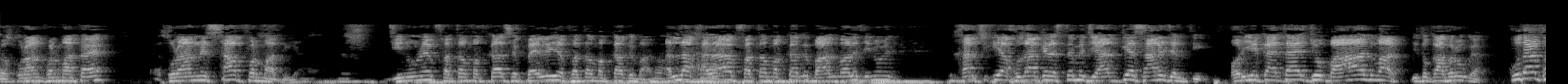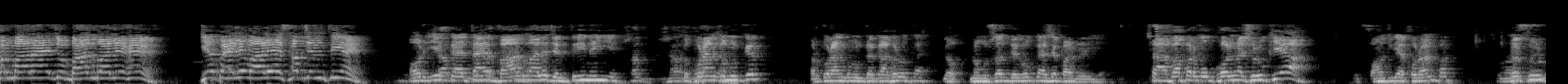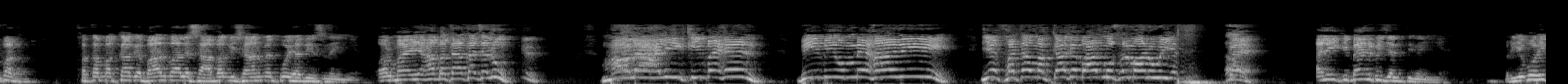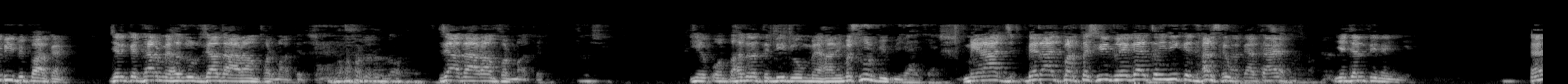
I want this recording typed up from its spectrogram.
جو قرآن فرماتا ہے قرآن نے صاف فرما دیا۔ جنہوں نے فتح مکہ سے پہلے یا فتح مکہ کے بعد۔ اللہ خلا فتح مکہ کے بعد والے جنہوں نے خرچ کیا خدا کے رستے میں جہاد کیا سارے جنتی اور یہ کہتا ہے جو بعد والے یہ تو کافر ہو گیا۔ خدا فرما رہا ہے جو بعد والے ہیں۔ یہ پہلے والے ہیں سب جنتی ہیں۔ اور یہ کہتا ہے بعد والے جنتی ہی نہیں ہے تو قرآن کا منکر اور قرآن کا منکر کافر ہوتا ہے۔ لو نوسط دیکھو کیسے پڑھ رہی ہے۔ صحابہ پر منہ کھولنا شروع کیا پہنچ گیا قرآن پر رسول پر۔ فتح مکہ کے بعد والے صحابہ کی شان میں کوئی حدیث نہیں ہے۔ اور میں یہاں بتاتا چلوں۔ مولا علی کی بہن بی بی ام ہانی یہ فتح مکہ کے بعد مسلمان ہوئی ہے۔ کہ علی کی بہن بھی جلتی نہیں ہے۔ اور یہ وہی بی بی پاک ہیں۔ جن کے گھر میں حضور زیادہ آرام فرماتے تھے۔ زیادہ آرام فرماتے تھے۔ یہ حضرت بی بی ام ہانی مشہور بی بی ہے۔ میراج میراج پر تشریف لے گئے تو انہی کے گھر سے وہ کہتا ہے یہ جنتی نہیں ہے؟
